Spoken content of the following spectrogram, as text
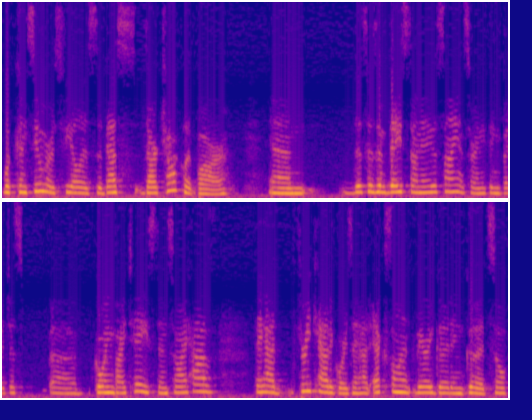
what consumers feel is the best dark chocolate bar. And this isn't based on any of the science or anything, but just uh, going by taste, and so I have, they had three categories. They had excellent, very good, and good. So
